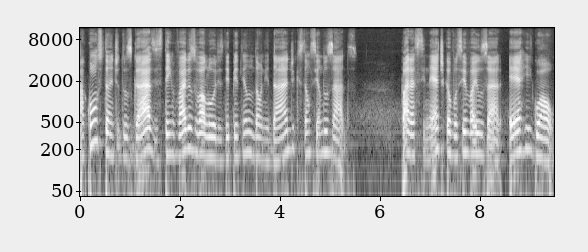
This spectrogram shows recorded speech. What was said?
A constante dos gases tem vários valores dependendo da unidade que estão sendo usados. Para a cinética, você vai usar R igual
